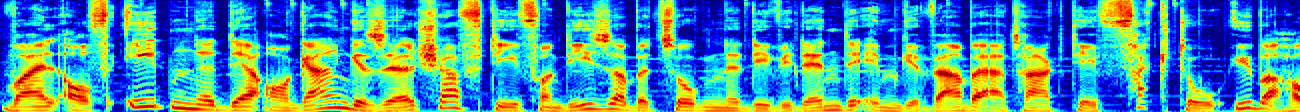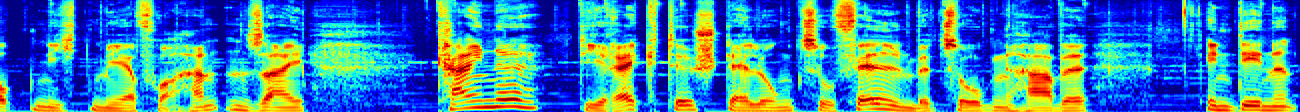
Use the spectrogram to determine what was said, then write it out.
weil auf Ebene der Organgesellschaft die von dieser bezogene Dividende im Gewerbeertrag de facto überhaupt nicht mehr vorhanden sei, keine direkte Stellung zu Fällen bezogen habe, in denen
